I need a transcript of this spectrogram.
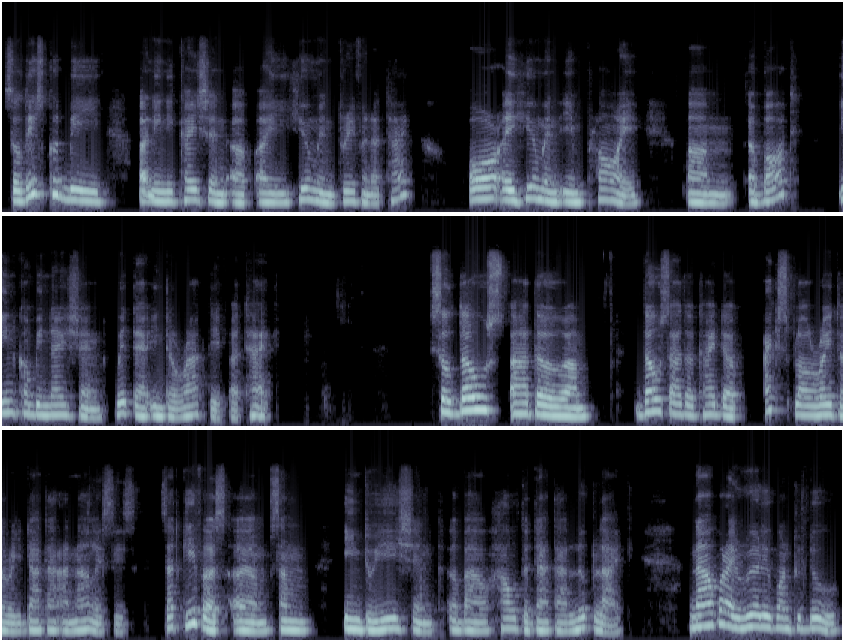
So this could be an indication of a human-driven attack or a human employ um, a bot in combination with their interactive attack. So those are the um, those are the kind of exploratory data analysis that give us um, some intuition about how the data look like. Now, what I really want to do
